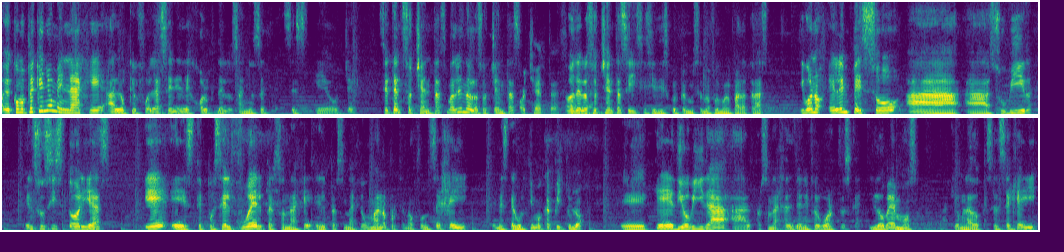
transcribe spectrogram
eh, como pequeño homenaje a lo que fue la serie de Hulk de los años 70, 80, eh, más bien de los 80. 80. O de los 80, sí, sí, sí, discúlpeme, usted no fue muy para atrás. Y bueno, él empezó a, subir en sus historias que este, pues él fue el personaje, el personaje humano, porque no fue un CGI en este último capítulo, eh, que dio vida al personaje de Jennifer Walters, que aquí lo vemos, aquí a un lado que es el CGI,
